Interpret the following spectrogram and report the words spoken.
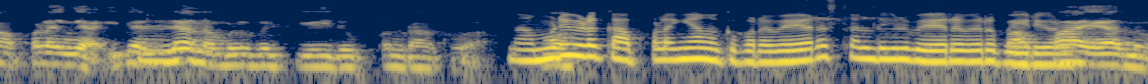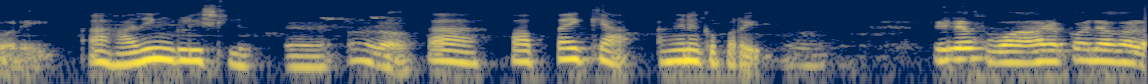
കപ്പളങ്ങ. ഇതെല്ലാം നമ്മൾ കൃഷി ചെയ്ത് ഉണ്ടാക്കുക. നമ്മുടെ ഇവിടെ കപ്പളങ്ങ എന്നൊക്കെ പറയാം. വേറെ സ്ഥലത്തുകൾ വേറെ വേറെ പേരുകൾ പപ്പായ പറയും. ആ അത് ഇംഗ്ലീഷിൽ. ആ പപ്പയ്ക്ക അങ്ങനെയൊക്കെ പറയും. പിന്നെ വാഴക്കൊലകൾ.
